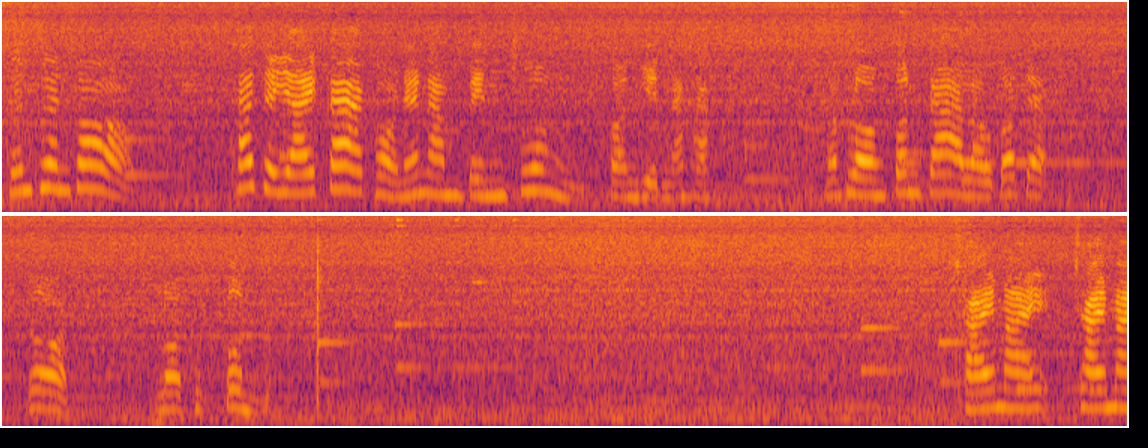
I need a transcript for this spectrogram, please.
เพื่อนๆก็ถ้าจะย้ายกล้าขอแนะนำเป็นช่วงตอนเย็นนะคะ รับรองต้นกล้าเราก็จะรอดรอดทุกต้น ใช้ไม้ใช้ไม้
